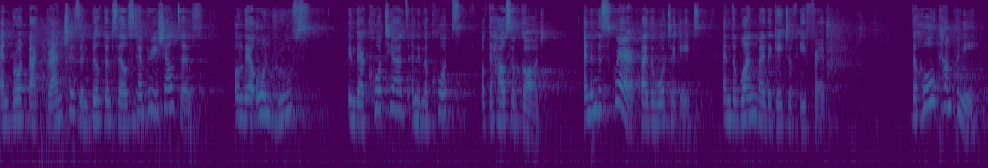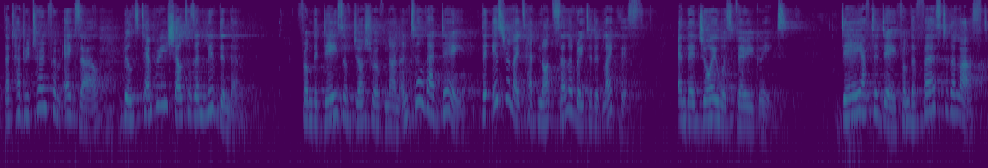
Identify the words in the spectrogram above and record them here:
and brought back branches and built themselves temporary shelters on their own roofs, in their courtyards, and in the courts of the house of God and in the square by the water gate, and the one by the gate of Ephraim. The whole company that had returned from exile built temporary shelters and lived in them. From the days of Joshua of Nun until that day, the Israelites had not celebrated it like this, and their joy was very great. Day after day, from the first to the last,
